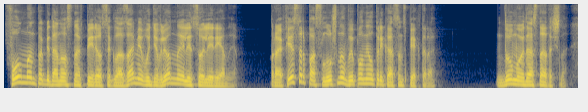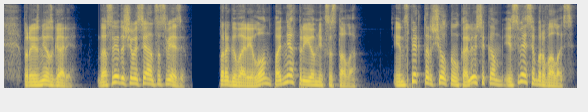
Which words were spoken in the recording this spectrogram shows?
Фулман победоносно вперился глазами в удивленное лицо Лирены. Профессор послушно выполнил приказ инспектора. «Думаю, достаточно», – произнес Гарри. «До следующего сеанса связи», – проговорил он, подняв приемник со стола. Инспектор щелкнул колесиком, и связь оборвалась.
